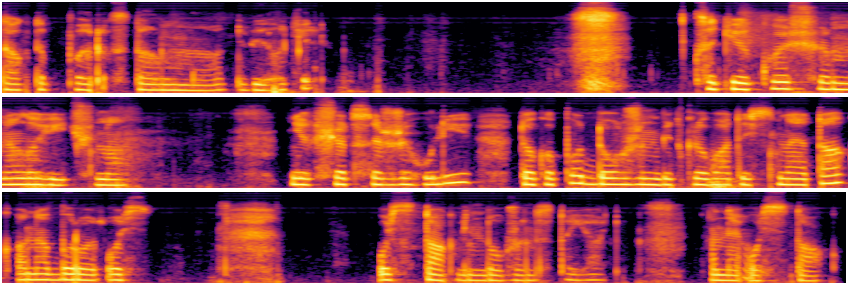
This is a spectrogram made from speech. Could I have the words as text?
Так, тепер ставимо двигатель. Кстати, кое-що нелогічно. Якщо це Жигулі, то капот должен відкриватись не так, а наоборот, ось ось так він должен стояти, а не ось так.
